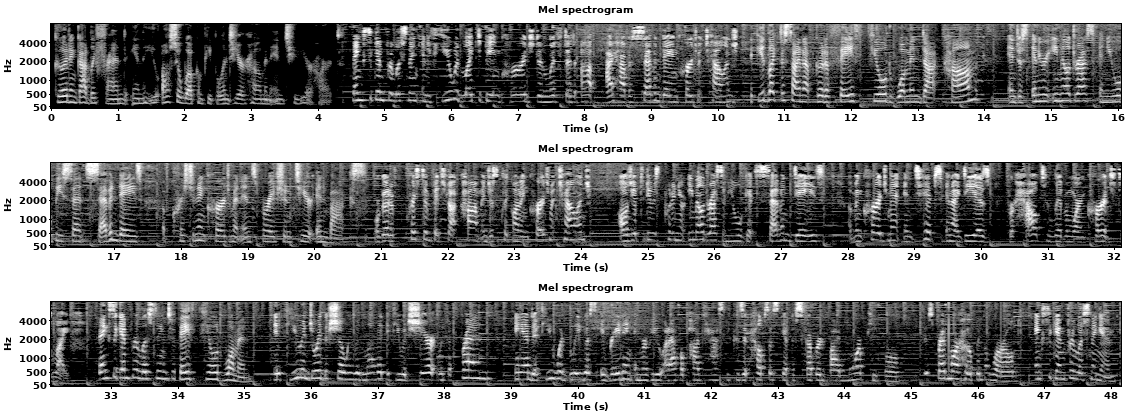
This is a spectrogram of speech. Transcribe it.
good and godly friend, and that you also welcome people into your home and into your heart. Thanks again for listening. And if you would like to be encouraged and lifted up, I have a seven day encouragement challenge. If you'd like to sign up, go to faithfueledwoman.com and just enter your email address, and you will be sent seven days of Christian encouragement and inspiration to your inbox. Or go to KristinFitch.com and just click on Encouragement Challenge. All you have to do is put in your email address and you will get seven days of encouragement and tips and ideas for how to live a more encouraged life. Thanks again for listening to Faith Fueled Woman. If you enjoyed the show, we would love it if you would share it with a friend and if you would leave us a rating and review on Apple Podcasts because it helps us get discovered by more people to spread more hope in the world. Thanks again for listening in.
